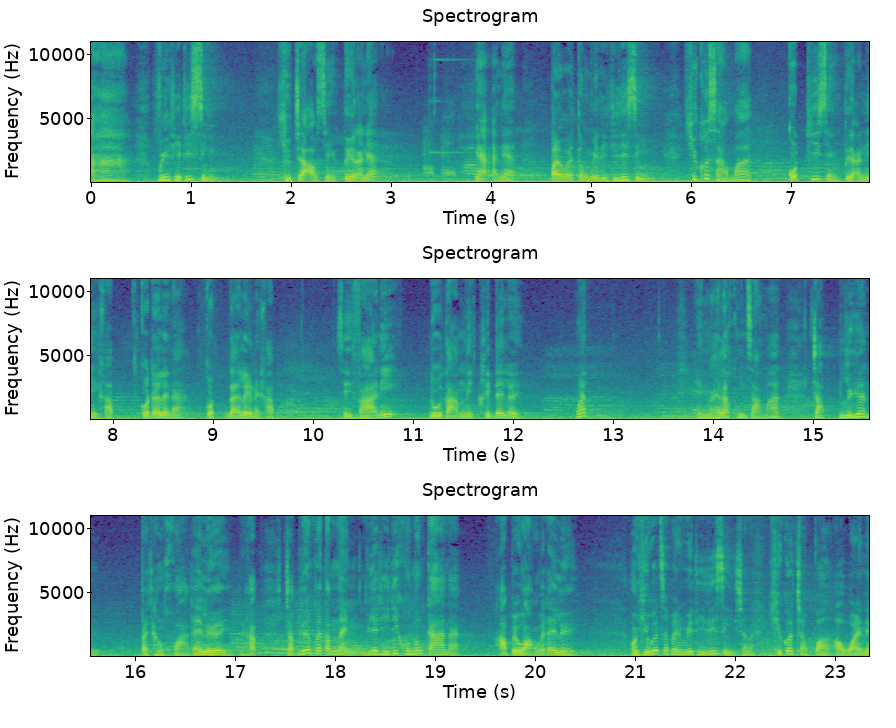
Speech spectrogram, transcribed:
มันอ่าวิธีที่ 4 คิวจะเอาเสียงเตือนอันเนี้ยต่อต่อภาพเนี่ยอันเนี้ยไปไว้ตรงวิธีที่ 4 คิวก็สามารถกดที่เสียงเตือนอันนี้ครับ กดได้เลยนะ กดได้เลยนะครับ สีฟ้านี้ดูตามในคลิปได้เลยแวบเห็นไหมแล้วคุณสามารถจับเลื่อนไปทางขวาได้เลยนะครับ จับเลื่อนไปตำแหน่งวิธีที่คุณต้องการอะ เอาไปวางไว้ได้เลยของคิวก็จะเป็นวิธีที่ 4 ใช่ไหมคิวก็จับวางเอาไว้ใน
